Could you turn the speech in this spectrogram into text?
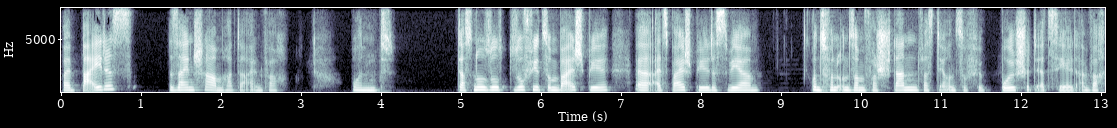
weil beides seinen Charme hatte einfach. Und das nur so, so viel zum Beispiel, äh, als Beispiel, dass wir uns von unserem Verstand, was der uns so für Bullshit erzählt, einfach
